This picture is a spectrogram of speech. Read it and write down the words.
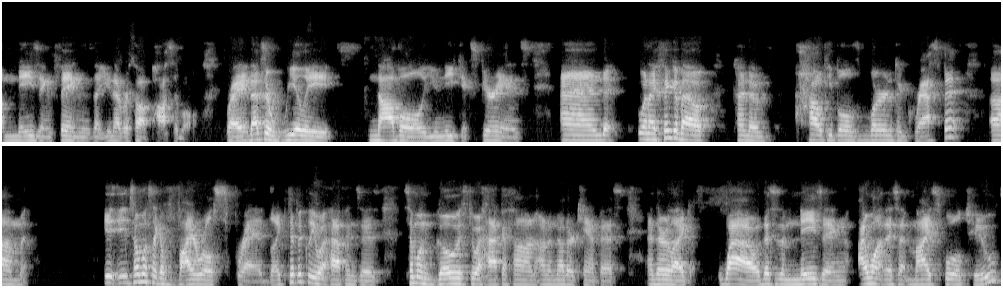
amazing things that you never thought possible, right? That's a really novel, unique experience. And when I think about kind of how people learn to grasp it, um, it, it's almost like a viral spread. Like typically what happens is someone goes to a hackathon on another campus and they're like, wow, this is amazing. I want this at my school too.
